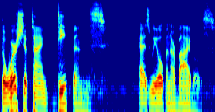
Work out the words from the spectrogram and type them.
The worship time deepens as we open our Bibles.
